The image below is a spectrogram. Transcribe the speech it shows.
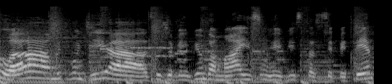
Olá, muito bom dia! Seja bem-vindo a mais um Revista CPT,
